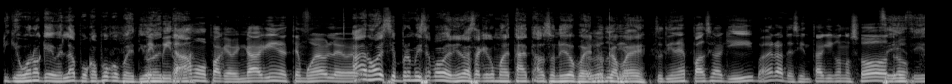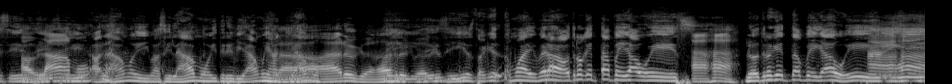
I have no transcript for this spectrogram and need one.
Y qué bueno que, ¿verdad? Poco a poco, pues Dios Te está- invitamos para que venga aquí en este mueble. Ah, no, él siempre me dice para venir. O sea que como él está en Estados Unidos, pues nunca tú, puede. tú tienes espacio aquí, mira, te sientas aquí con Sí, nosotros. sí, sí, sí, hablamos. sí. Hablamos y vacilamos y triviamos y jangueamos. Claro, claro, sí, claro. sí, sí. o sea que estamos ahí. Mira, otro que está pegado es. Ajá. Lo otro que está pegado es. Ajá,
